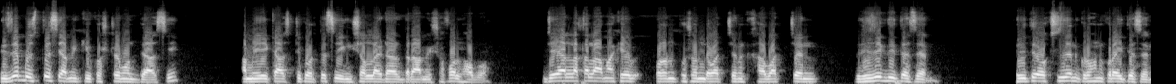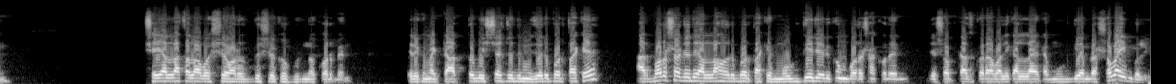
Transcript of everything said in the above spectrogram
নিজে বুঝতেছি আমি কি কষ্টের মধ্যে আছি, আমি এই কাজটি করতেছি, ইনশাল্লাহ এটার দ্বারা আমি সফল হব। যে আল্লাহ তালা আমাকে পরণ পোষণ দেওয়াচ্ছেন, খাওয়াচ্ছেন, রিজিক দিতেছেন, ফ্রিতে অক্সিজেন গ্রহণ করাইতেছেন, সেই আল্লাহ তালা অবশ্যই আমার উদ্দেশ্যকে পূর্ণ করবেন। এরকম একটা আত্মবিশ্বাস যদি নিজের উপর থাকে আর ভরসা যদি আল্লাহর উপর তাকে মুখ দিয়ে যেরকম ভরসা করেন যে সব কাজ করা মালিক আল্লাহ, এটা মুখ দিয়ে আমরা সবাই বলি।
